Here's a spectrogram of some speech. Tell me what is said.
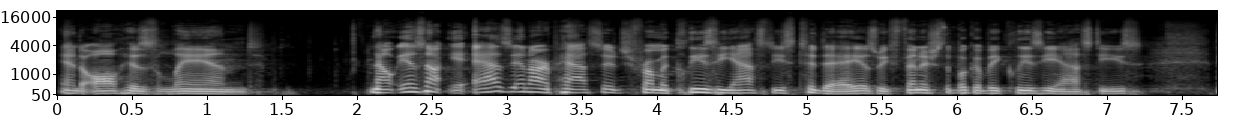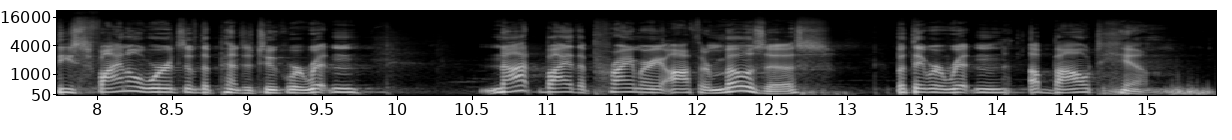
and all his land. Now, as in our passage from Ecclesiastes today, as we finish the book of Ecclesiastes, these final words of the Pentateuch were written not by the primary author, Moses, but they were written about him.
